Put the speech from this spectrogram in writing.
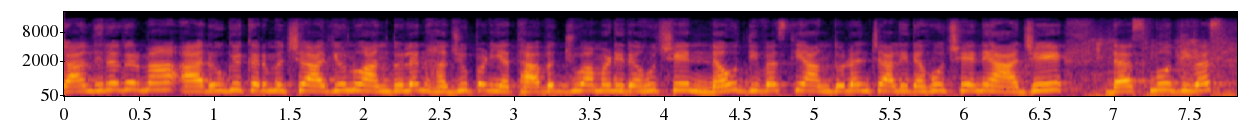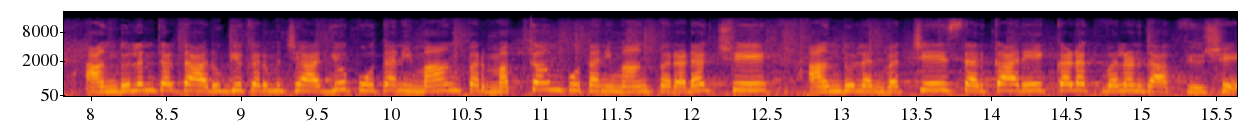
ગાંધીનગરમાં આરોગ્ય કર્મચારીઓનું આંદોલન હજુ પણ યથાવત જોવા મળી રહ્યું છે. નવ દિવસથી આંદોલન ચાલી રહ્યું છે અને આજે દસમો દિવસ આંદોલન કરતા આરોગ્ય કર્મચારીઓ પોતાની માંગ પર મક્કમ, પોતાની માંગ પર અડગ છે. આંદોલન વચ્ચે સરકારે કડક વલણ દાખવ્યું છે.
